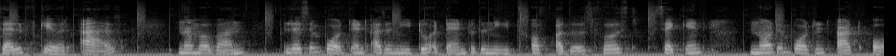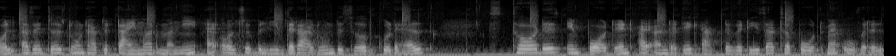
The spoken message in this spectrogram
self-care as number 1 less important as i need to attend to the needs of others first second not important at all as I just don't have the time or money. I also believe that I don't deserve good health. Third is important. I undertake activities that support my overall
